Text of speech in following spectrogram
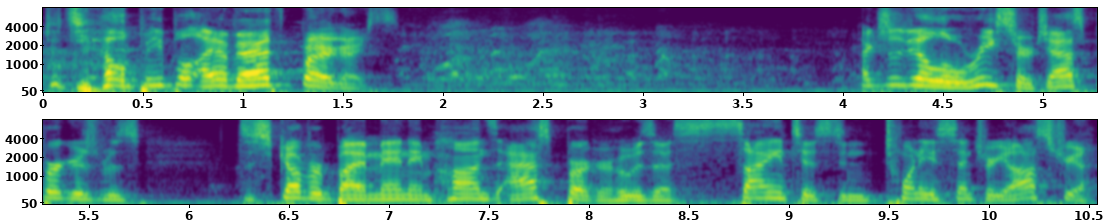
to tell people I have Asperger's. I actually did a little research. Asperger's was discovered by a man named Hans Asperger, who was a scientist in 20th century Austria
